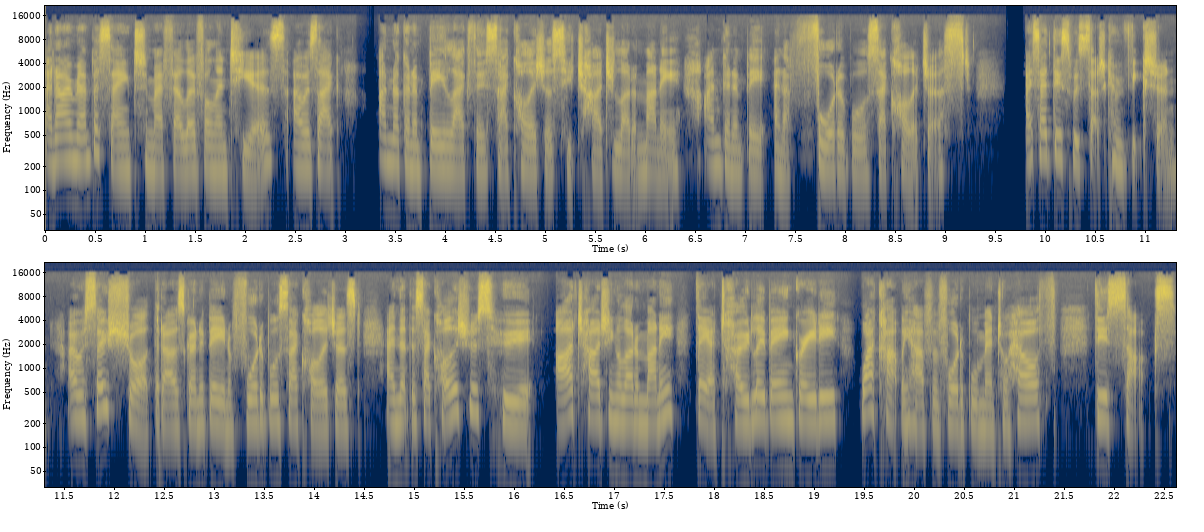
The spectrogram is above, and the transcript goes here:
And I remember saying to my fellow volunteers, I was like, I'm not going to be like those psychologists who charge a lot of money. I'm going to be an affordable psychologist. I said this with such conviction. I was so sure that I was going to be an affordable psychologist and that the psychologists who are charging a lot of money, they are totally being greedy. Why can't we have affordable mental health? This sucks.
